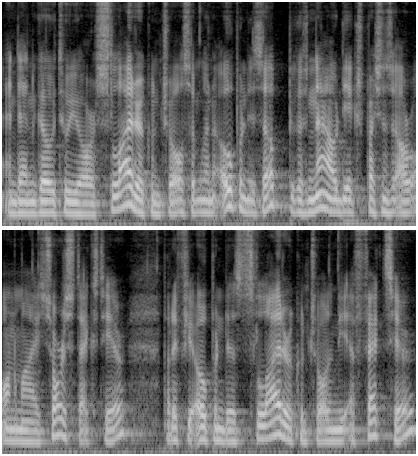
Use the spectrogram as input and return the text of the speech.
and then go to your slider control. So I'm going to open this up because now the expressions are on my source text here. But if you open the slider control in the effects here,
